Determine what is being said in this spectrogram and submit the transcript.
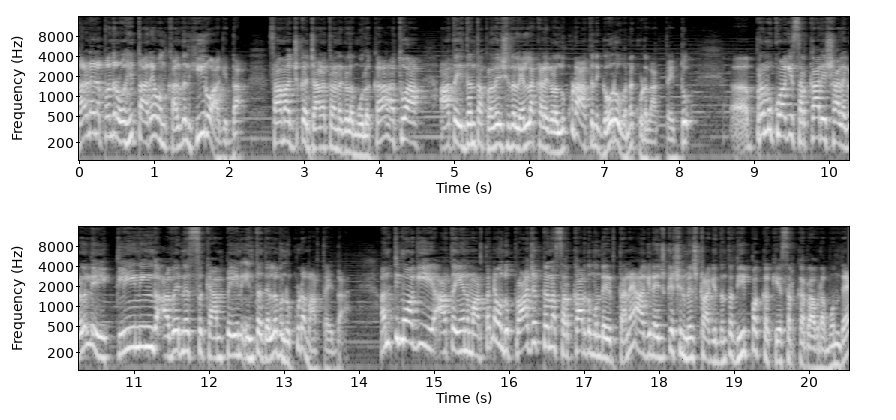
ಕಾರಣ ಏನಪ್ಪ ಅಂದ್ರೆ ರೋಹಿತ್ ಆರ್ಯ ಒಂದು ಕಾಲದಲ್ಲಿ ಹೀರೋ ಆಗಿದ್ದ. ಸಾಮಾಜಿಕ ಜಾಲತಾಣಗಳ ಮೂಲಕ ಅಥವಾ ಆತ ಇದ್ದಂಥ ಪ್ರದೇಶದಲ್ಲಿ ಎಲ್ಲ ಕಡೆಗಳಲ್ಲೂ ಕೂಡ ಆತನಿಗೆ ಗೌರವವನ್ನು ಕೊಡಲಾಗ್ತಾ ಇತ್ತು. ಪ್ರಮುಖವಾಗಿ ಸರ್ಕಾರಿ ಶಾಲೆಗಳಲ್ಲಿ ಕ್ಲೀನಿಂಗ್ ಅವೇರ್ನೆಸ್ ಕ್ಯಾಂಪೇನ್ ಇಂಥದ್ದೆಲ್ಲವನ್ನು ಕೂಡ ಮಾಡ್ತಾ ಇದ್ದ. ಅಂತಿಮವಾಗಿ ಆತ ಏನು ಮಾಡ್ತಾನೆ, ಒಂದು ಪ್ರಾಜೆಕ್ಟನ್ನು ಸರ್ಕಾರದ ಮುಂದೆ ಇಡ್ತಾನೆ. ಆಗಿನ ಎಜುಕೇಶನ್ ಮಿನಿಸ್ಟರ್ ಆಗಿದ್ದಂಥ ದೀಪಕ್ ಕೇಸರ್ಕರ್ ಅವರ ಮುಂದೆ.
